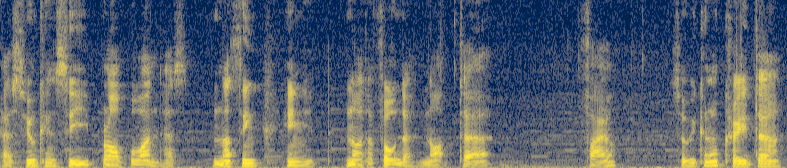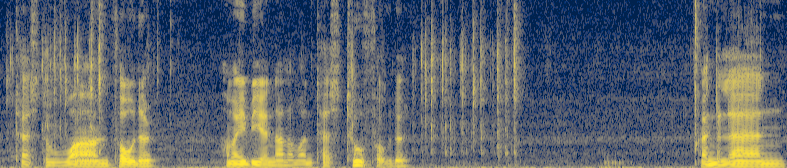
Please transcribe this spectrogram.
As you can see, blob1 has nothing in it, not a folder, not a file. So we're gonna create a test1 folder or maybe another one test2 folder. And then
